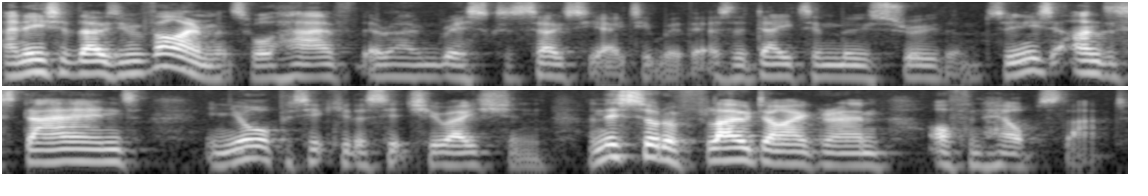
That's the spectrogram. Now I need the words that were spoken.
and each of those environments will have their own risks associated with it as the data moves through them. So you need to understand in your particular situation, and this sort of flow diagram often helps that.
